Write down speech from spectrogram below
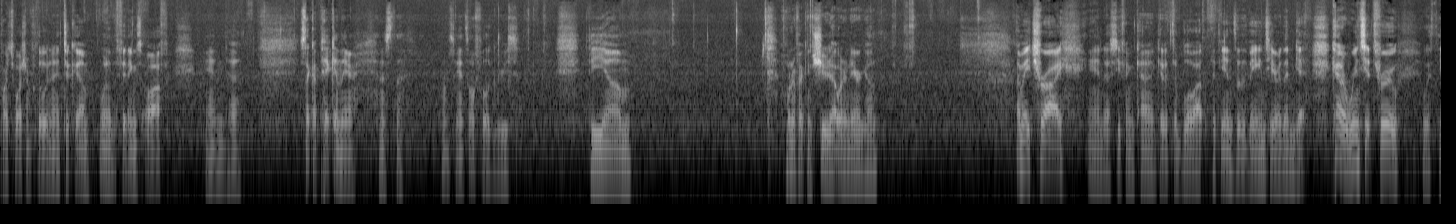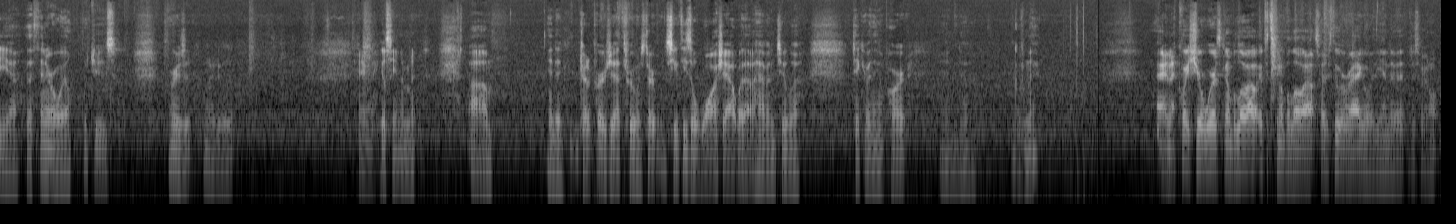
parts washing fluid, and I took um, one of the fittings off, and uh, it's like a pick in there. That's the, I'm saying it's all full of grease. The, um, I wonder if I can shoot it out with an air gun. I may try and uh, see if I can kind of get it to blow out at the ends of the veins here, and then get kind of rinse it through with the uh, the thinner oil, which is where is it? What do I do with it? Anyway, you'll see in a minute. Um, and then try to purge that through and start see if these will wash out without having to uh, take everything apart and uh, go from there. I'm not quite sure where it's going to blow out, if it's going to blow out, so I just threw a rag over the end of it just so I don't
